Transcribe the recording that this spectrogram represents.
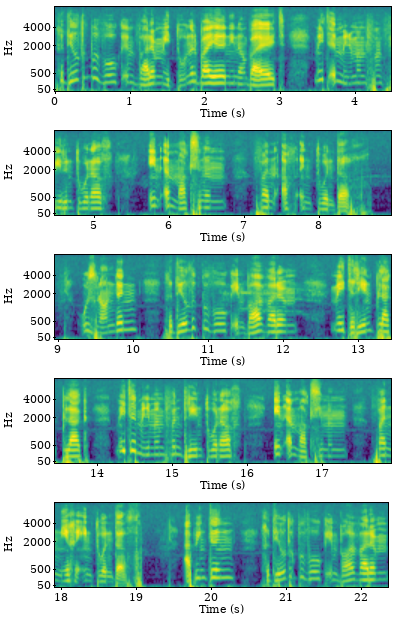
gedeeltelik bewolk en warm met donderbuie in die nabijheid met een minimum van 24 en een maximum van 28. Ooslanden, gedeeltelik bewolk en baar warm met reenplek plek met een minimum van 23 en een maximum van 29. Abington, gedeeltelik bewolk en baar warm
